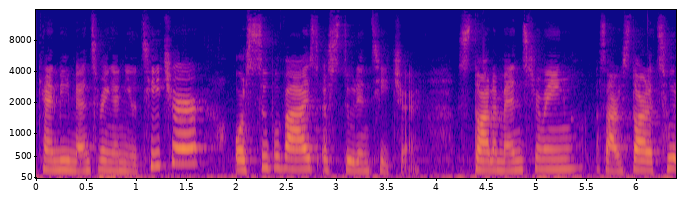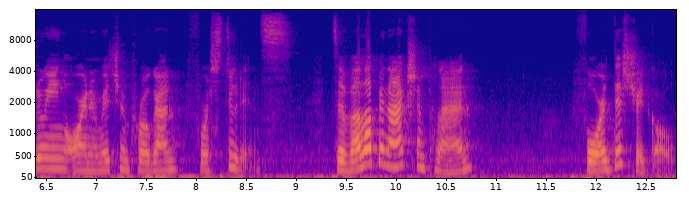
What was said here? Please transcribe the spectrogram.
can be mentoring a new teacher or supervise a student teacher start a mentoring, sorry, start a tutoring or an enrichment program for students. Develop an action plan for a district goal.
